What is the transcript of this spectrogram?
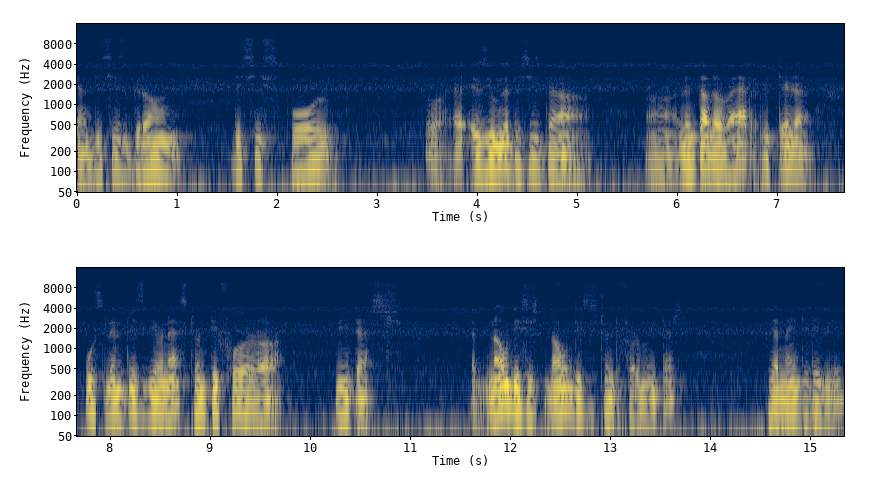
yeah this is ground this is pole so I uh, assume that this is the uh, length of the wire with uh, whose length is given as 24 uh, meters and now this is now this is 24 meters here 90 degree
